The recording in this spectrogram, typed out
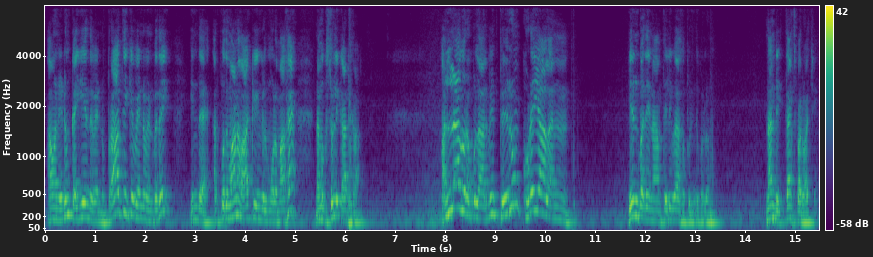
அவனிடம் கையேந்த வேண்டும் பிரார்த்திக்க வேண்டும் என்பதை இந்த அற்புதமான வாக்கியங்கள் மூலமாக நமக்கு சொல்லி காட்டுகிறான். அல்லாஹு ரபுல் ஆலமின் பெரும் கொடையாளன் என்பதை நாம் தெளிவாக புரிந்து கொள்ளணும். நன்றி தேங்க்ஸ் ஃபார் வாட்சிங்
